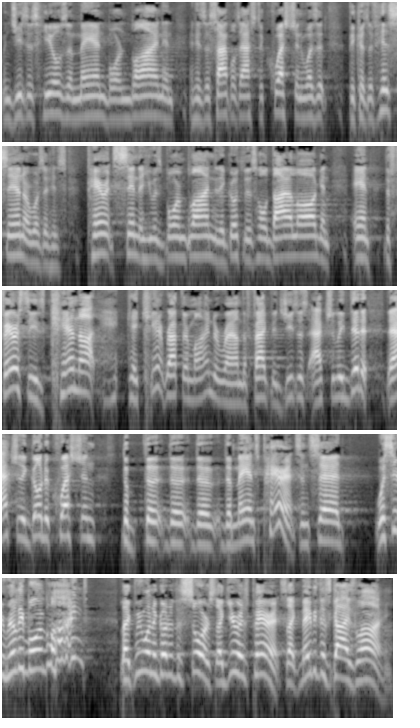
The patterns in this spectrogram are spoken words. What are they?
when Jesus heals a man born blind, and, and his disciples ask the question was it because of his sin or was it his parents' sin that he was born blind? And they go through this whole dialogue, and, and the Pharisees cannot, they can't wrap their mind around the fact that Jesus actually did it. They actually go to question the, the, the, the, the man's parents and said, Was he really born blind? Like, we want to go to the source. Like, you're his parents. Like, maybe this guy's lying.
